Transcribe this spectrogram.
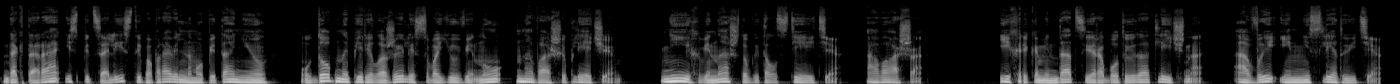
доктора и специалисты по правильному питанию удобно переложили свою вину на ваши плечи. Не их вина, что вы толстеете, а ваша. Их рекомендации работают отлично, а вы им не следуете.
